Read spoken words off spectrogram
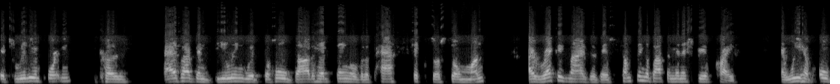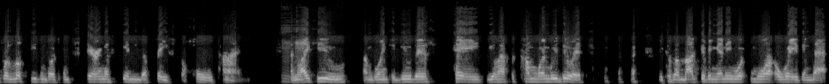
it's really important because as I've been dealing with the whole Godhead thing over the past six or so months, I recognize that there's something about the ministry of Christ that we have overlooked, even though it's been staring us in the face the whole time. Mm-hmm. And like you, I'm going to do this. Hey, you'll have to come when we do it because I'm not giving any more away than that.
